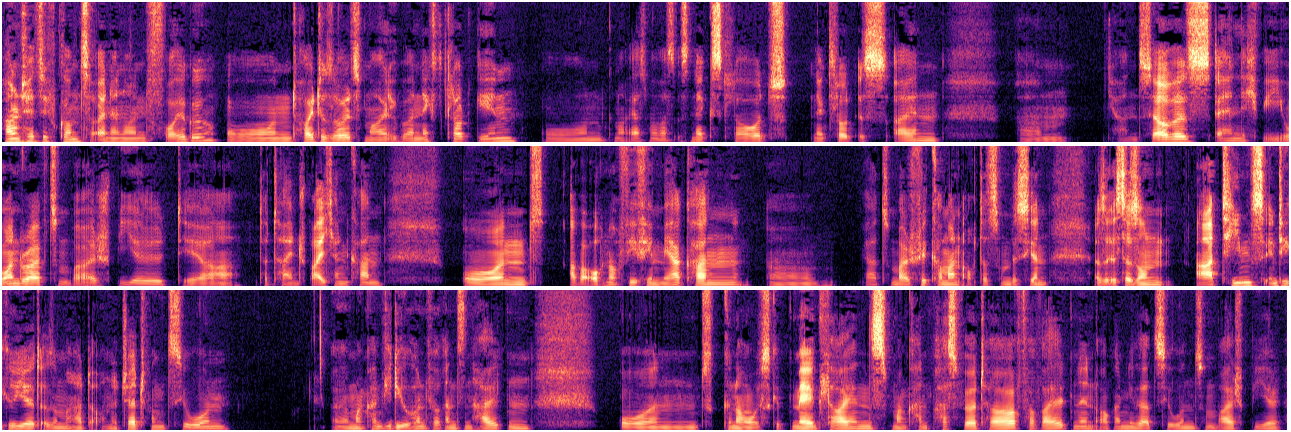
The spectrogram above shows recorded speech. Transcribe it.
Hallo und herzlich willkommen zu einer neuen Folge. Und heute soll es mal über Nextcloud gehen. Und genau, erstmal, was ist Nextcloud? Nextcloud ist ein, ähm, ja, ein Service, ähnlich wie OneDrive zum Beispiel, der Dateien speichern kann und aber auch noch viel, viel mehr kann. Äh, ja, zum Beispiel kann man auch das so ein bisschen, also ist da so ein Art Teams integriert, also man hat auch eine Chat-Funktion äh, man kann Videokonferenzen halten und genau, es gibt Mail-Clients, man kann Passwörter verwalten in Organisationen zum Beispiel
